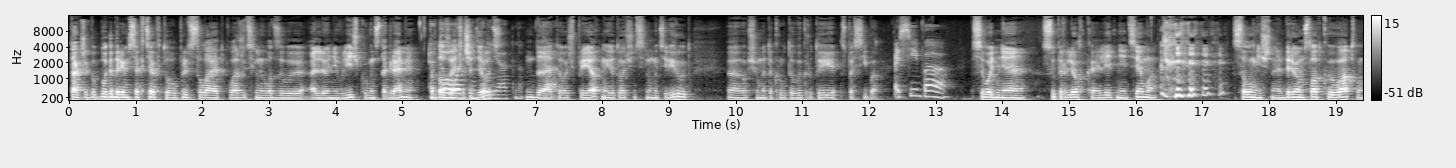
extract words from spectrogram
Также благодарим всех тех, кто присылает положительные отзывы Алене в личку в Инстаграме. Продолжайте это, очень делать. приятно. Да, это очень приятно, и это очень сильно мотивирует. Э, В общем, это круто, вы крутые, спасибо. Спасибо. Сегодня супер легкая летняя тема, солнечная. Берем сладкую вату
